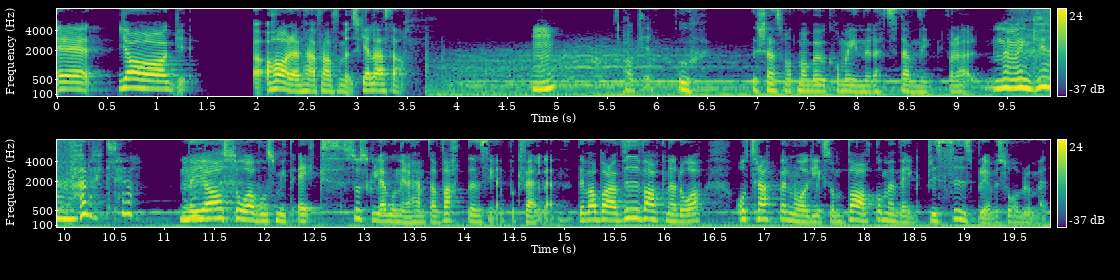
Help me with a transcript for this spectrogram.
eh, jag har den här framför mig. Ska jag läsa? Mm. Okej. Uh, det känns som att man behöver komma in i rätt stämning för det här. Nej men gud verkligen. När jag sov hos mitt ex så skulle jag gå ner och hämta vatten sent på kvällen. Det var bara vi vakna då och trappen låg liksom bakom en vägg precis bredvid sovrummet.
